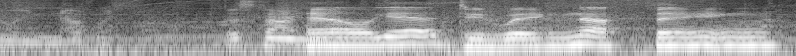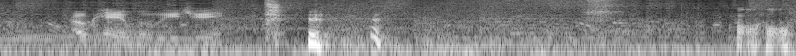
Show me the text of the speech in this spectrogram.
doing nothing. This time, no. Hell yeah, doing nothing. Okay, Luigi. Oh,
